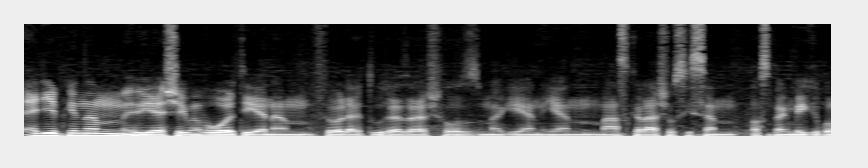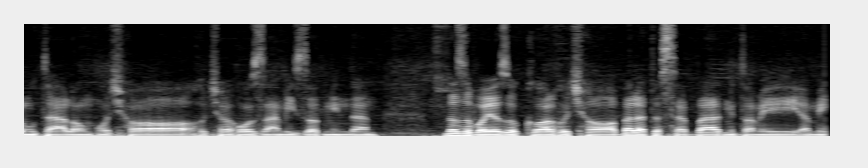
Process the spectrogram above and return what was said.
Egyébként nem hülyeség, mert volt ilyenem, főleg túlházáshoz, meg ilyen, ilyen mászkáláshoz, hiszen azt meg még jobban utálom, hogyha, hogyha hozzám izzad minden. De az a baj azokkal, hogyha beleteszel bármit, ami, ami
